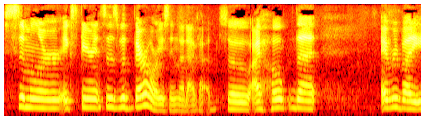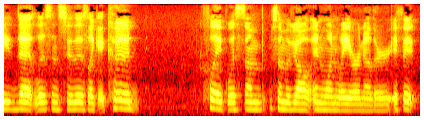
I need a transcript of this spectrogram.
similar experiences with barrel racing that I've had. So I hope that everybody that listens to this like it could click with some some of y'all in one way or another. If it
